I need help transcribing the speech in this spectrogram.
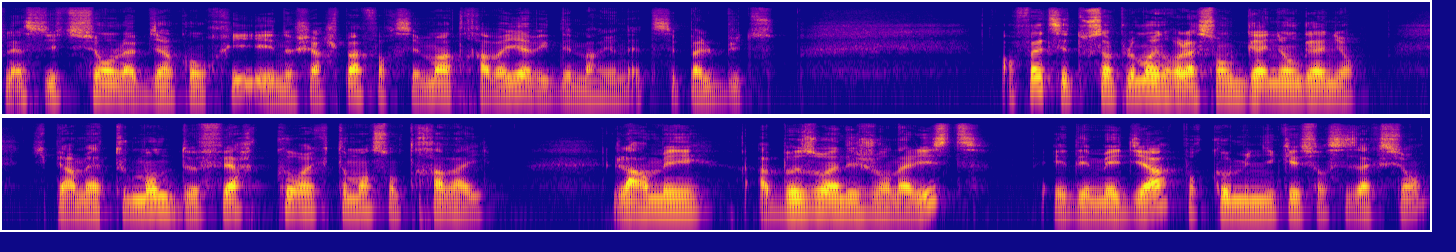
l'institution l'a bien compris et ne cherche pas forcément à travailler avec des marionnettes. C'est pas le but. En fait, c'est tout simplement une relation gagnant-gagnant qui permet à tout le monde de faire correctement son travail. L'armée a besoin des journalistes et des médias pour communiquer sur ses actions,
